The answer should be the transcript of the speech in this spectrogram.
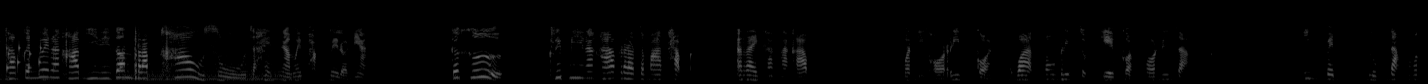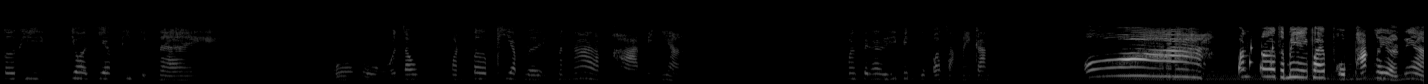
ดีครับกันด้วยนะครับ ยินดีต้อนรับเข้าสู่จะให้นำไม่พักเลยเหรอเนี่ย ก็คือคลิปนี้นะครับ เราจะมาทำอะไรกันนะครับ วันนี้ขอรีบก่อน เพราะว่าต้องรีบจบเกมก่อนเพราะเนื่องจาก นี่มันเป็นหลุมดักมอนเตอร์ที่ยอดเยี่ยมที่สุดใน โอ้โห เจ้ามอนเตอร์เพียบเลย มันน่ารำคาญไหมเนี่ย มันเป็นอะไรที่เป็นอุปสรรคในการโอ้มอนเตอร์จะไม่ให้ผมพักเลยเหรอเนี่ย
